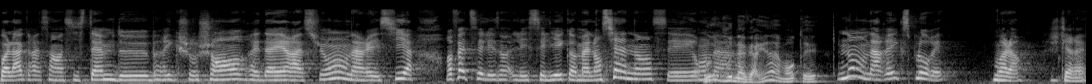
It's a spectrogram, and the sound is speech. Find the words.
Voilà, grâce à un système de briques chaud-chanvre et d'aération, on a réussi à... En fait, c'est les, les celliers comme à l'ancienne. Hein. C'est, on vous, n'avez rien inventé Non, on a réexploré. Voilà, je dirais.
